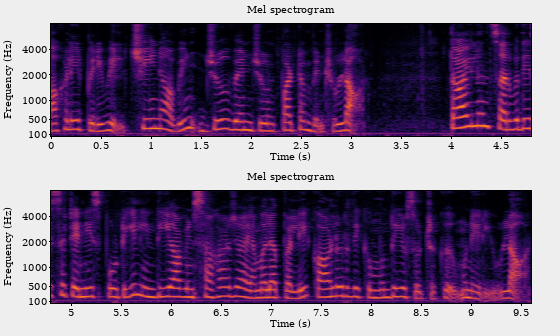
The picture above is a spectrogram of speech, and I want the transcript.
மகளிர் பிரிவில் சீனாவின் ஜூ வென் ஜூன் பட்டம் வென்றுள்ளார். தாய்லாந்து சர்வதேச டென்னிஸ் போட்டியில் இந்தியாவின் சஹாஜா எமலப்பள்ளி காலிறுதிக்கு முந்தைய சுற்றுக்கு முன்னேறியுள்ளார்.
